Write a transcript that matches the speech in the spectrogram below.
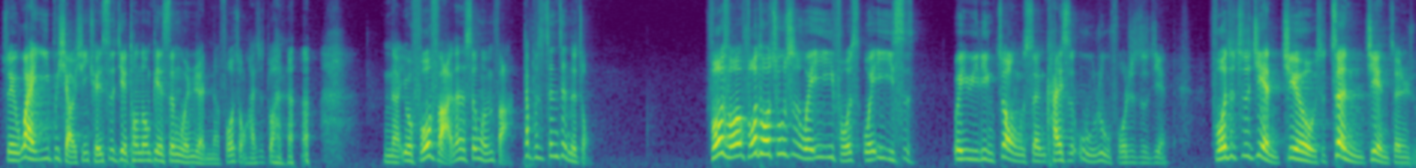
所以万一不小心，全世界通通变声闻人了，佛种还是断了。那有佛法，但是声闻法，它不是真正的种。佛陀佛陀出世唯一一佛，唯一一世，为欲令众生开始悟入佛之之见。佛之之见就是正见真如。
